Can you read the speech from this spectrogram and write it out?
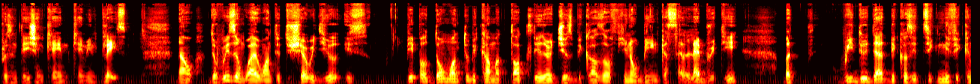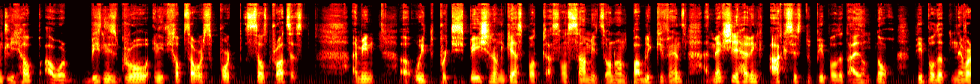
presentation came came in place. Now, the reason why I wanted to share with you is people don't want to become a thought leader just because of you know being a celebrity, but we do that because it significantly help our business grow and it helps our support sales process. I mean uh, with participation on guest podcasts on summits on, on public events i'm actually having access to people that i don't know people that never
